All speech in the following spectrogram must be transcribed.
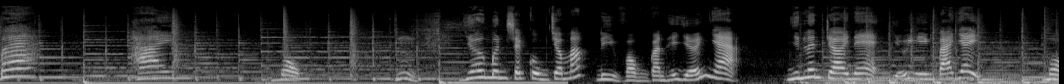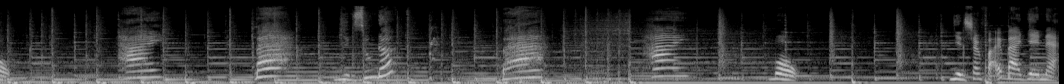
3 2 1 ừ. giờ mình sẽ cùng cho mắt đi vòng quanh thế giới nha. Nhìn lên trời nè, giữ yên 3 giây. 1 2 3 Nhìn xuống đất. 3 2 1 Nhìn sang phải 3 giây nè.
